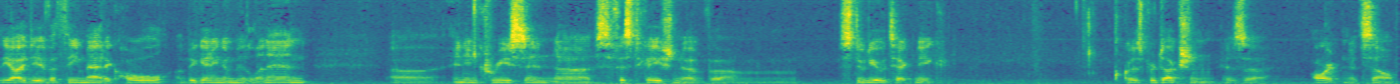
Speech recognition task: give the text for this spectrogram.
the idea of a thematic whole, a beginning, a middle, and end, uh, an increase in uh, sophistication of um, studio technique, because production is art in itself.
